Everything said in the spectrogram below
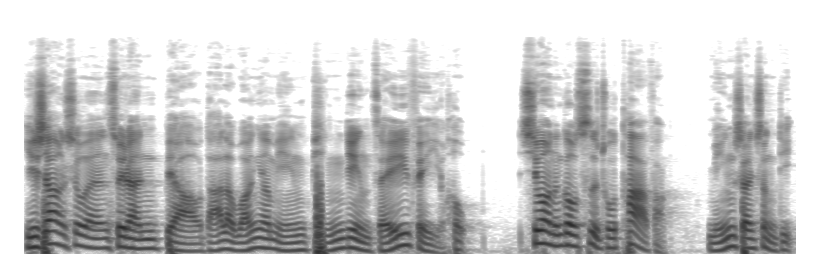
以上诗文虽然表达了王阳明平定贼匪以后，希望能够四处踏访名山圣地，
